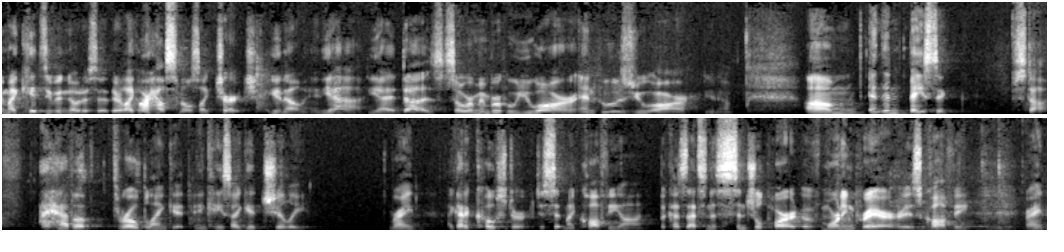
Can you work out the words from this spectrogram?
and my kids even notice it. They're like, "Our house smells like church," you know, and yeah, yeah, it does. So remember who you are and whose you are, you know, um, and then basic stuff I have a throw blanket in case I get chilly, right? I got a coaster to sit my coffee on because that's an essential part of morning prayer is coffee, right?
